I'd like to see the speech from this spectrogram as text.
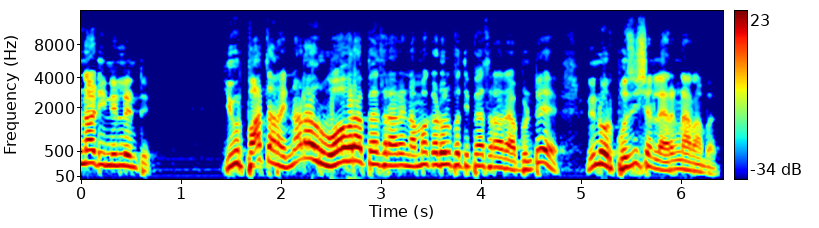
முன்னாடி நில்லுன்ட்டு. இவர் பார்த்தாரா என்னடா அவர் ஓவராக பேசுகிறாரு நம்ம கடவுள் பற்றி பேசுகிறாரு அப்படின்ட்டு நின்று ஒரு பொசிஷனில் இறங்கினாராம் பார்.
